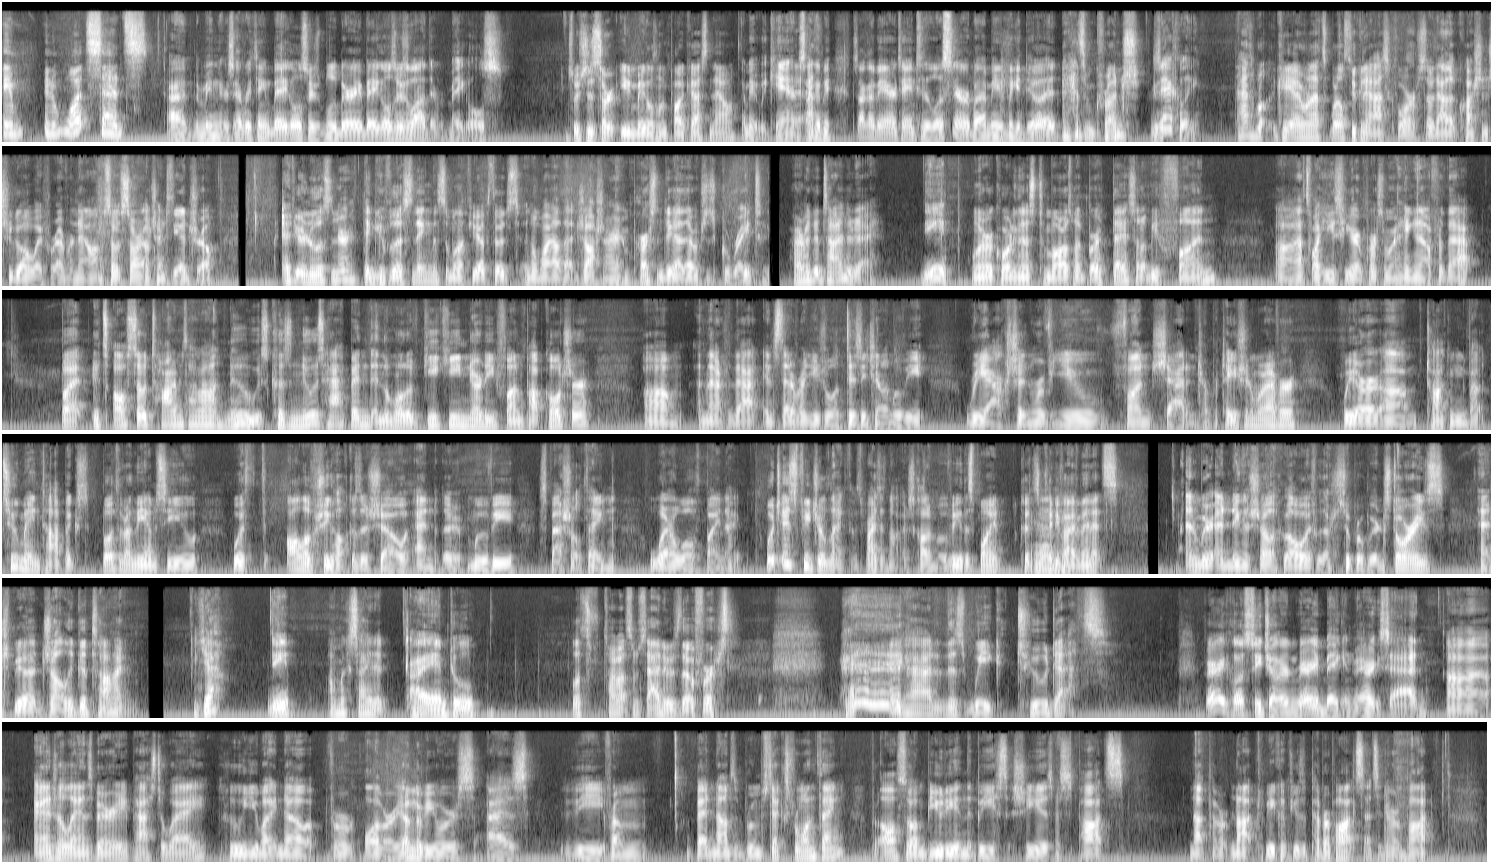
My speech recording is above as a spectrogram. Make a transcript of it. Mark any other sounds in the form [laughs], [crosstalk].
In, in what sense? I, mean, there's everything bagels. There's blueberry bagels. There's a lot of different bagels. So we should start eating bagels on the podcast now? I mean, we can. It's not gonna be. It's not gonna be entertaining to the listener, but I mean, we can do it. [laughs] Add some crunch. Exactly. That's what okay, everyone. That's what else you can ask for. So now the question should go away forever. Now I'm so sorry. I'll change the intro. If you're a new listener, thank you for listening. This is one of the few episodes in a while that Josh and I are in person together, which is great. We're having a good time today. Yeah. When we're recording this, tomorrow's my birthday, so it'll be fun. Uh, that's why he's here in person. We're hanging out for that. But it's also time to talk about news, because news happened in the world of geeky, nerdy, fun pop culture. Um, and then after that, instead of our usual Disney Channel movie reaction, review, fun chat, interpretation, whatever, we are um, talking about two main topics, both around the MCU, with all of She Hulk as a show and the movie special thing, Werewolf by Night, which is feature length. I'm surprised it's not just called a movie at this point, because it's 55 minutes. And we're ending the show, like we always, with our super weird stories, and it should be a jolly good time. Yeah, Yeah. I'm excited. I am too. Let's talk about some sad news though [laughs] first. We [laughs] had this week two deaths. Very close to each other and very big and very sad. Uh, Angela Lansbury passed away, who you might know for all of our younger viewers as the from Bed Knobs and Broomsticks for one thing, but also in Beauty and the Beast. She is Mrs. Potts, not Pepper, not to be confused with Pepper Potts. That's a different pot.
